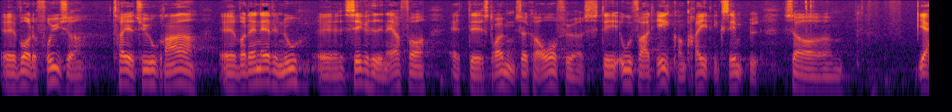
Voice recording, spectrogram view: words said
øh, hvor der fryser 23 grader? Øh, hvordan er det nu, øh, sikkerheden er for, at øh, strømmen så kan overføres? Det er ud fra et helt konkret eksempel. Så øhm, ja,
